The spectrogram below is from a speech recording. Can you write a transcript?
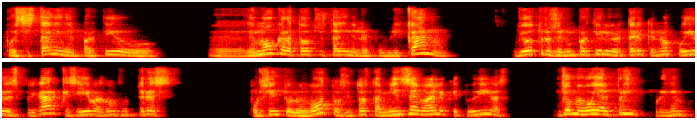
pues están en el partido eh, demócrata, otros están en el republicano, y otros en un partido libertario que no ha podido despegar, que se lleva dos o tres por ciento de los votos. Entonces también se vale que tú digas, yo me voy al PRI, por ejemplo,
